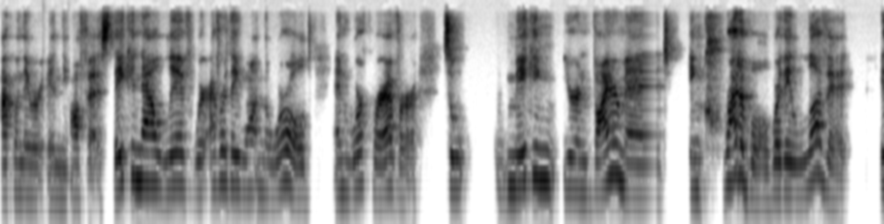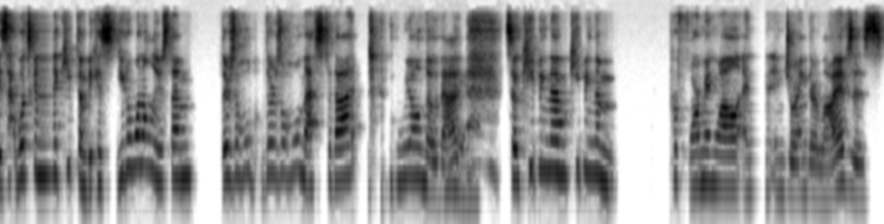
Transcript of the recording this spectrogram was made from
back when they were in the office. They can now live wherever they want in the world and work wherever. So making your environment incredible where they love it is what's going to keep them because you don't want to lose them there's a whole there's a whole mess to that. We all know that. Yeah. so keeping them keeping them performing well and enjoying their lives is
